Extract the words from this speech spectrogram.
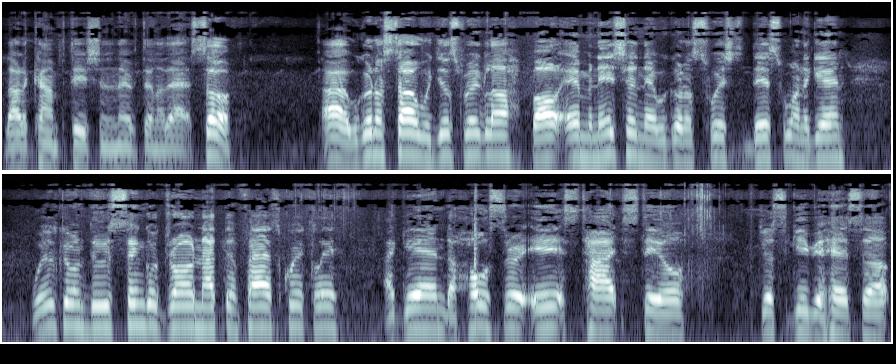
a lot of competition and everything like that. So, all right, we're gonna start with just regular ball ammunition. Then we're gonna switch to this one again. We're just gonna do single draw, nothing fast, quickly. Again, the holster is tight still, just to give you a heads up.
